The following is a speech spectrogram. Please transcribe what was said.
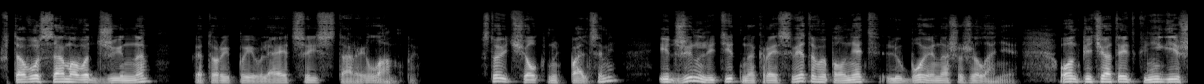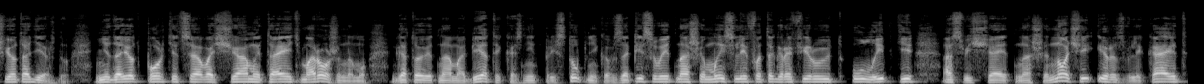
в того самого джинна, который появляется из старой лампы. Стоит щелкнуть пальцами, и джин летит на край света выполнять любое наше желание. Он печатает книги и шьет одежду, не дает портиться овощам и таять мороженому, готовит нам обед и казнит преступников, записывает наши мысли, фотографирует улыбки, освещает наши ночи и развлекает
